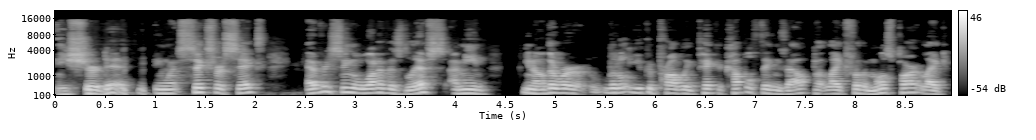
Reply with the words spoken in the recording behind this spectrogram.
He sure did. he went six for six. Every single one of his lifts. I mean, you know, there were little. You could probably pick a couple things out, but like for the most part, like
